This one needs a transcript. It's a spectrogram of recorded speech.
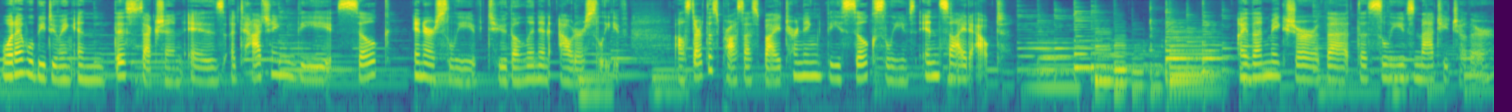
What I will be doing in this section is attaching the silk inner sleeve to the linen outer sleeve. I'll start this process by turning the silk sleeves inside out. I then make sure that the sleeves match each other.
